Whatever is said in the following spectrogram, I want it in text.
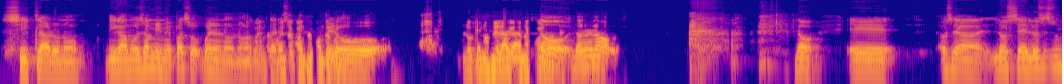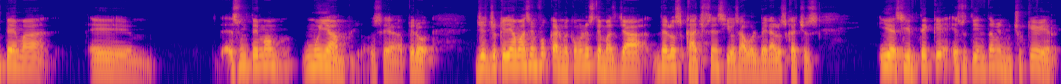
Sí, claro, no. Digamos, a mí me pasó, bueno, no, no, no cuenta, cuenta, cuenta, cuenta, pero... Lo que nos dé la gana. No, no, no, no. No, eh, o sea, los celos es un tema, eh, es un tema muy amplio, o sea, pero yo, yo quería más enfocarme como en los temas ya de los cachos en sí, o sea, volver a los cachos y decirte que eso tiene también mucho que ver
